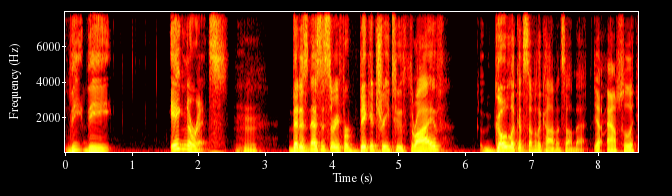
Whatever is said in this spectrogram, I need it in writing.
the the ignorance that is necessary for bigotry to thrive, go look at some of the comments on that. Yeah, absolutely.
